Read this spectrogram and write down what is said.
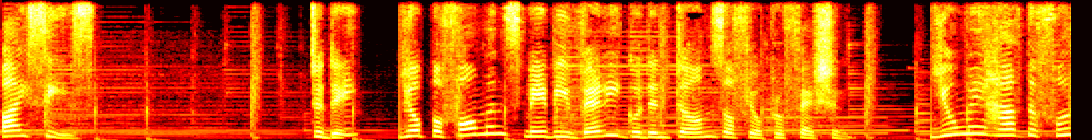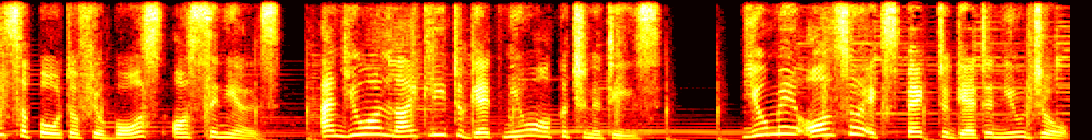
Pisces. Today, your performance may be very good in terms of your profession. You may have the full support of your boss or seniors, and you are likely to get new opportunities. You may also expect to get a new job.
